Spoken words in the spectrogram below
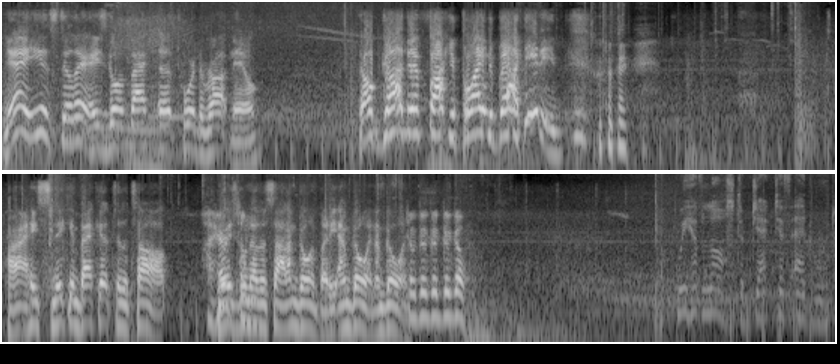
yeah, he is still there. He's going back up toward the rock now. Oh God, that fucking plane about hit him. All right, he's sneaking back up to the top. I heard on the other side. I'm going, buddy. I'm going. I'm going. Go, go, go, go, go. We have lost objective Edward.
